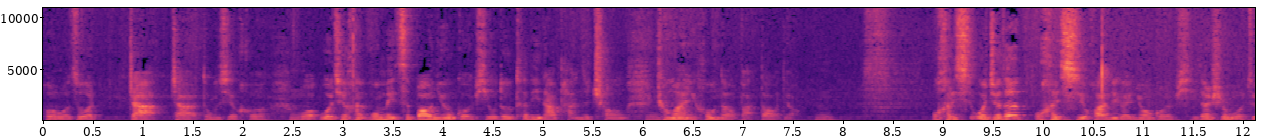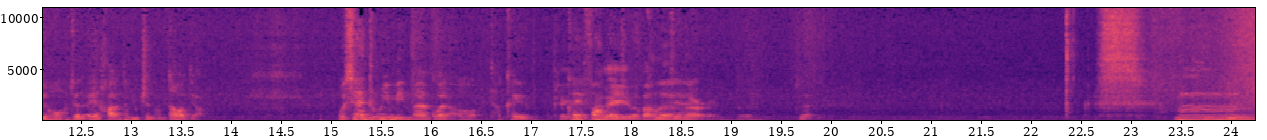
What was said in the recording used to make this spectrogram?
或者我做炸炸东西喝，嗯我我去很我每次包牛油果皮，我都特地拿盘子盛，嗯盛完以后呢，我把它倒掉。嗯我很喜，我觉得我很喜欢那个牛油果的皮，但是我最后觉得，哎，好像他们只能倒掉。我现在终于明白过来，哦，它可以可以放在这个空间放在那儿，对对。嗯，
